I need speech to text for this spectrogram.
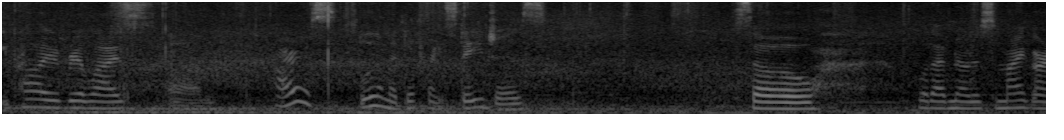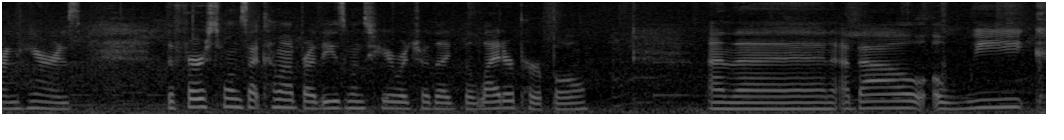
you probably realize um, iris bloom at different stages. So what I've noticed in my garden here is the first ones that come up are these ones here, which are like the lighter purple. And then about a week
